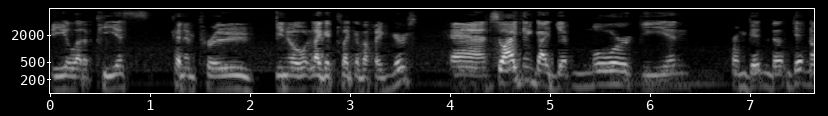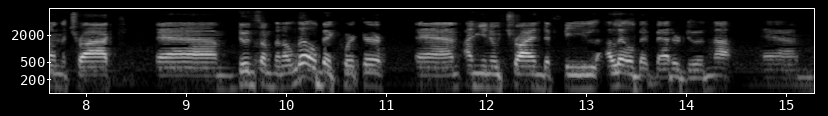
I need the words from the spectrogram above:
feel at a pace can improve, you know, like a click of a fingers. And so I think I get more gain from getting to, getting on the track, um, doing something a little bit quicker, um, and you know trying to feel a little bit better doing that. Um,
